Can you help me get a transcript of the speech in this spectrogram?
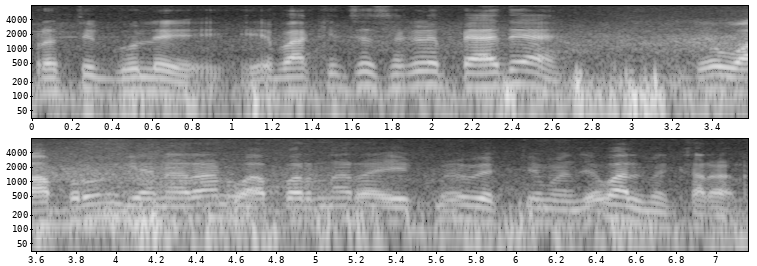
प्रतीक घुले हे बाकीचे सगळे प्यादे आहे हे वापरून घेणारा आणि वापरणारा एकमेव व्यक्ती म्हणजे वाल्मिक कराड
